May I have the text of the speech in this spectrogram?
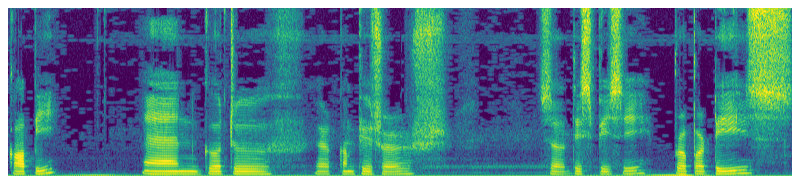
Copy and go to your computer. So this PC properties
